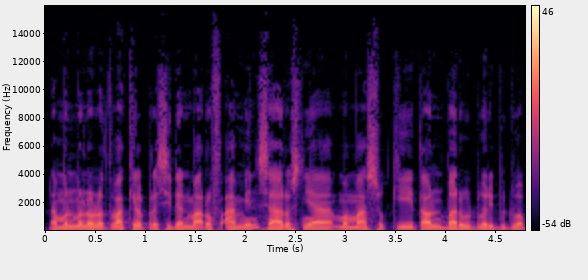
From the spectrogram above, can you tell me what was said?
Namun menurut Wakil Presiden Ma'ruf Amin seharusnya memasuki tahun baru 2021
